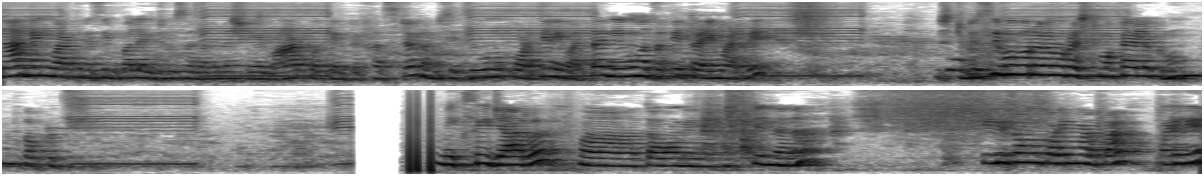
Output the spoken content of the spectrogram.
ನಾನು ಹೆಂಗೆ ಮಾಡ್ತೀನಿ ಸಿಂಪಲಾಗಿ ಜ್ಯೂಸ್ ಅನ್ನೋದನ್ನ ಶೇರ್ ಮಾಡ್ಕೊತೀನಿ ರೀ ಫಸ್ಟ್ ನಮ್ಮ ಸಿದ್ಧೂನು ಕೊಡ್ತೀನಿ ಇವತ್ತು ನೀವು ಒಂದು ಸತಿ ಟ್ರೈ ಮಾಡಿರಿ. ಇಷ್ಟು ಬಿಸಿ ಹೋಗೋರಾಗ ನೋಡಿ ಎಷ್ಟು ಮಕ್ಕ ಎಲ್ಲ ಕಪ್ಪು ಮಿಕ್ಸಿ ಜಾರು ತಗೊಂಡಿದ್ದೆ ಫಸ್ಟಿಗೆ ನಾನು ಇಲ್ಲಿ ಸೌಂಡ್ ಕಡಿಮೆ ಮಾಡಪ್ಪ ಅಡಿಗೆ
